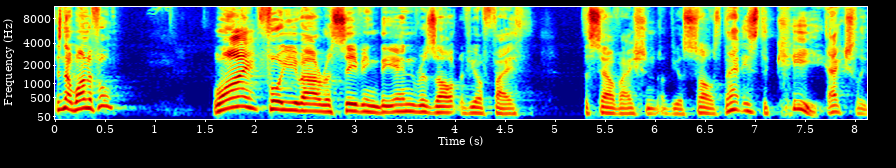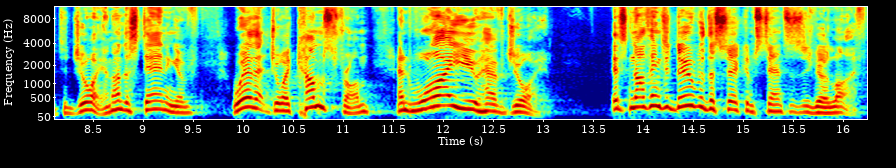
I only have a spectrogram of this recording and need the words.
Isn't that wonderful? Why? For you are receiving the end result of your faith, the salvation of your souls. That is the key, actually, to joy, an understanding of where that joy comes from and why you have joy. It's nothing to do with the circumstances of your life.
